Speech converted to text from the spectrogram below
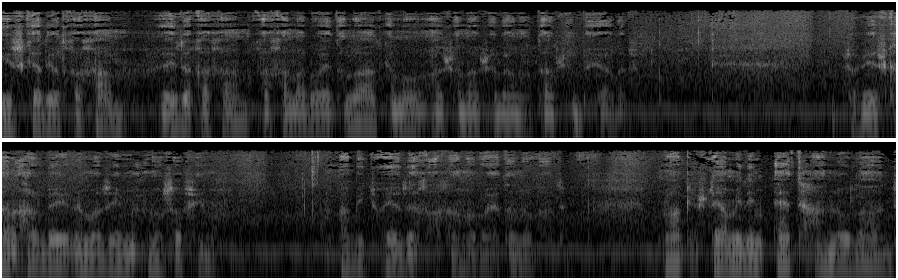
יזכה להיות חכם. ואיזה חכם? חכם הרואה את הנולד כמו השנה שלנו, תשפ"א. עכשיו, יש כאן הרבה רמזים נוספים בביטוי הזה, חכם הרואה את הנולד. רק שתי המילים את הנולד,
